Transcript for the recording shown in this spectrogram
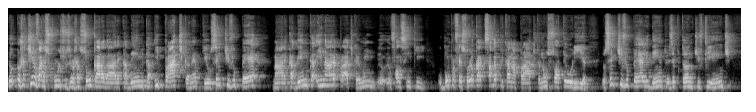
eu, eu, já tinha vários cursos, eu já sou um cara da área acadêmica e prática, né? Porque eu sempre tive o pé na área acadêmica e na área prática. Eu, não, eu, eu falo assim que o bom professor é o cara que sabe aplicar na prática, não só teoria. Eu sempre tive o pé ali dentro, executando, tive cliente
